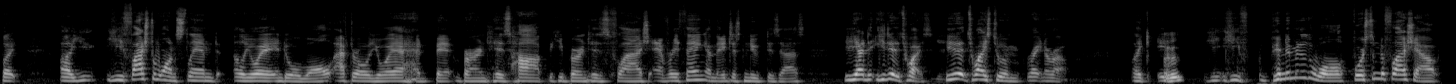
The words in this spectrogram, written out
but uh, you he flashed a wall and slammed Elyoya into a wall after Elyoya had bit, burned his hop, he burned his flash, everything, and they just nuked his ass. He had he did it twice. He did it twice to him right in a row. Like it, Mhm. he he pinned him into the wall, forced him to flash out,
